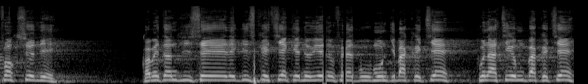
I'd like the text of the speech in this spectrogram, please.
fonctionné. Comme étant dit, c'est l'église chrétienne que nous nous pour le monde qui n'est pas chrétien, pour attirer le monde pas chrétien. Les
